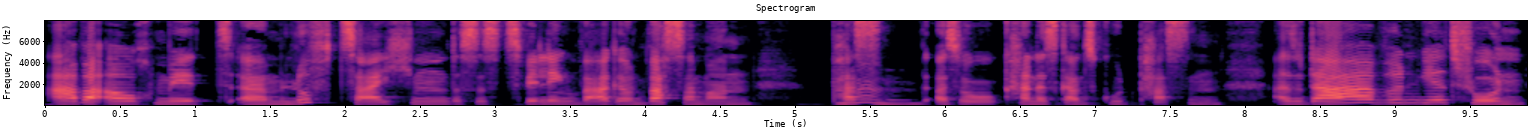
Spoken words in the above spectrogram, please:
aber auch mit ähm, Luftzeichen, das ist Zwilling, Waage und Wassermann, passt, Hm. also kann es ganz gut passen. Also da würden wir jetzt schon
